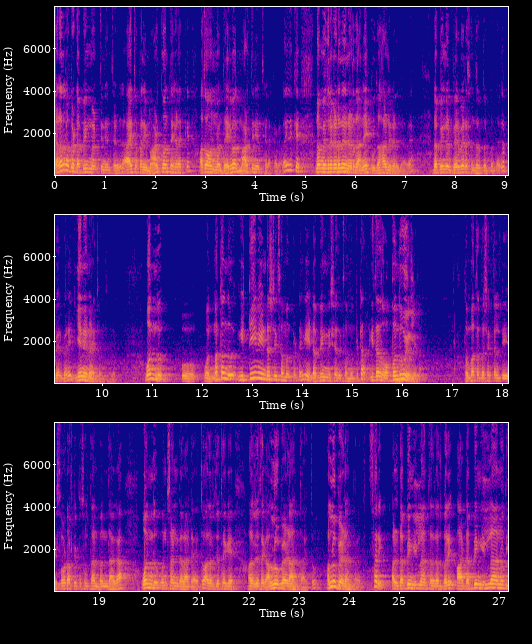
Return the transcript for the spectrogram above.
ಯಾರಾದರೂ ಒಬ್ಬ ಡಬ್ಬಿಂಗ್ ಮಾಡ್ತೀನಿ ಅಂತ ಹೇಳಿದ್ರೆ, ಆಯ್ತಪ್ಪ ನೀವು ಮಾಡ್ಕೊ ಅಂತ ಹೇಳೋಕ್ಕೆ, ಅಥವಾ ಅವ್ನು ಧೈರ್ಯವಾಗಿ ಮಾಡ್ತೀನಿ ಅಂತ ಹೇಳೋಕ್ಕಾಗಲ್ಲ. ಇದಕ್ಕೆ ನಮ್ಮ ಎದುರುಗಡೆ ನಡೆದ ಅನೇಕ ಉದಾಹರಣೆಗಳಿದ್ದಾವೆ. ಡಬ್ಬಿಂಗ್ಗಳು ಬೇರೆ ಬೇರೆ ಸಂದರ್ಭದಲ್ಲಿ ಬಂದಾಗ ಬೇರೆ ಬೇರೆ ಏನೇನಾಯಿತು ಅಂತ ಹೇಳೋದು ಒಂದು ಒಂದು ಮತ್ತೊಂದು, ಈ ಟಿ ವಿ ಇಂಡಸ್ಟ್ರಿಗೆ ಸಂಬಂಧಪಟ್ಟಂಗೆ, ಈ ಡಬ್ಬಿಂಗ್ ನಿಷೇಧಕ್ಕೆ ಸಂಬಂಧಪಟ್ಟ ಈ ಥರದ ಒಪ್ಪಂದವೂ ಇರಲಿಲ್ಲ. ತೊಂಬತ್ತರ ದಶಕದಲ್ಲಿ ಸೋಡ್ ಆಫ್ ಟಿಪ್ಪು ಸುಲ್ತಾನ್ ಬಂದಾಗ ಒಂದು ಒಂದು ಸಣ್ಣ ಗಲಾಟೆ ಆಯಿತು. ಅದರ ಜೊತೆಗೆ ಅದ್ರ ಜೊತೆಗೆ ಅಲ್ಲೂ ಬೇಡ ಅಂತ ಆಯಿತು. ಅಲ್ಲೂ ಬೇಡ ಅಂತ ಆಯಿತು. ಸರಿ, ಅಲ್ಲಿ ಡಬ್ಬಿಂಗ್ ಇಲ್ಲ ಅಂತಂದ್ರೆ ಅದು ಬರೀ ಆ ಡಬ್ಬಿಂಗ್ ಇಲ್ಲ ಅನ್ನೋದು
